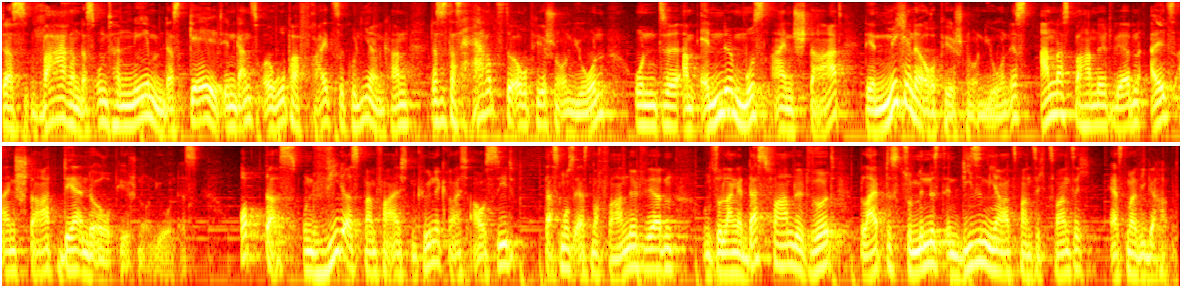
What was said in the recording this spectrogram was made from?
dass Waren, das Unternehmen, das Geld in ganz Europa frei zirkulieren kann. Das ist das Herz der Europäischen Union. Und äh, am Ende muss ein Staat, der nicht in der Europäischen Union ist, anders behandelt werden als ein Staat, der in der Europäischen Union ist. Ob das und wie das beim Vereinigten Königreich aussieht, das muss erst noch verhandelt werden. Und solange das verhandelt wird, bleibt es zumindest in diesem Jahr 2020 erstmal wie gehabt.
